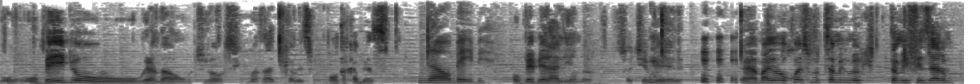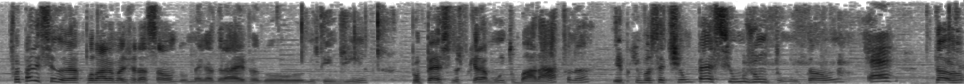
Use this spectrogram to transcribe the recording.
o, o Baby ou o grandão? O tijolo assim, mas de cabeça, ponta cabeça. Não, baby. O Baby era lindo. Só tive ele. é, mas eu conheço muitos amigos meus que também fizeram. Foi parecido, né? Pularam uma geração do Mega Drive, do Nintendinho, pro PS2 porque era muito barato, né? E porque você tinha um PS1 junto. Então. É. Então,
